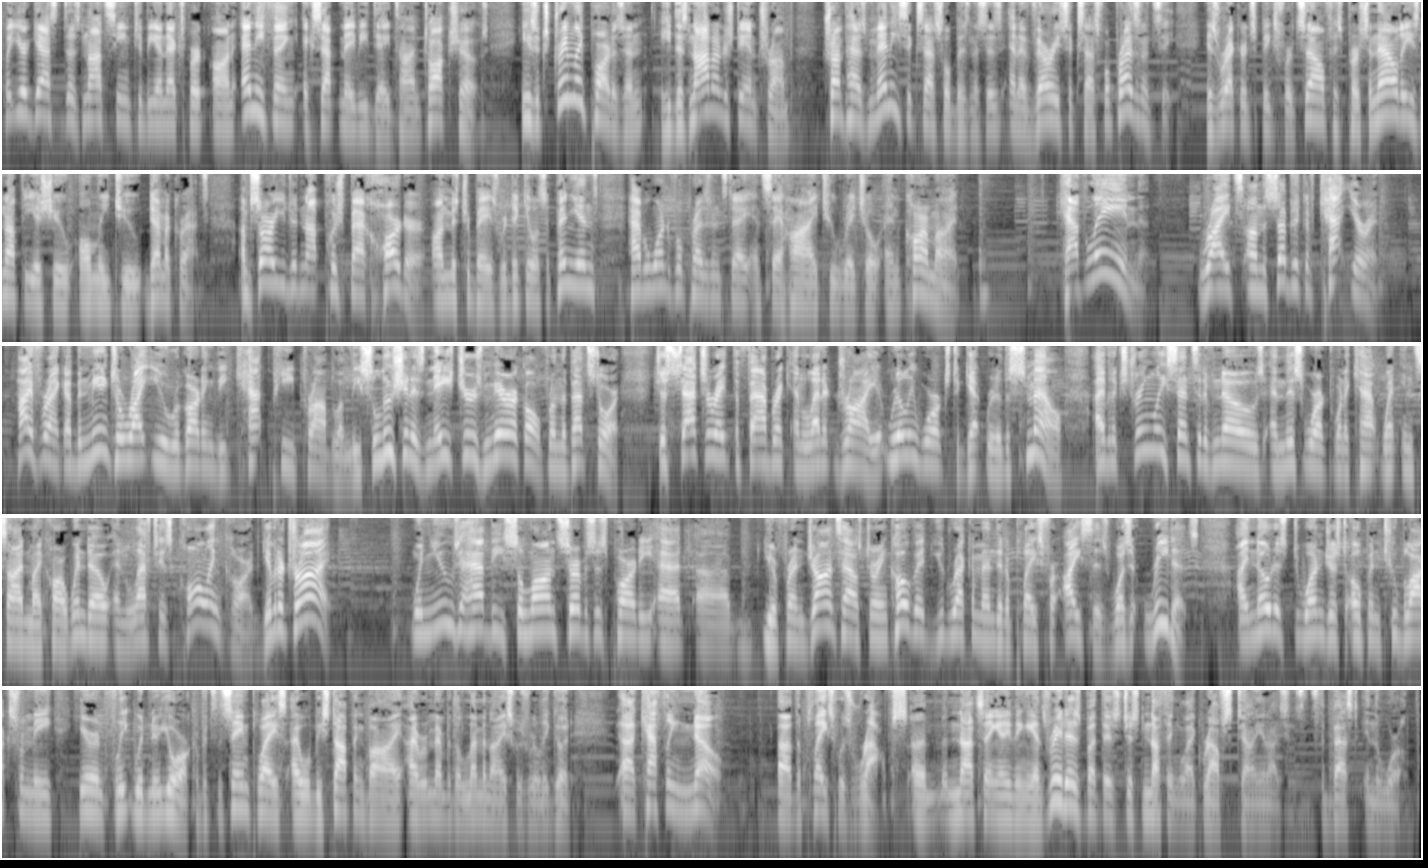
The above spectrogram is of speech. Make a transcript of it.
but your guest does not seem to be an expert on anything except maybe daytime talk shows. He's extremely partisan. He does not understand Trump. Trump has many successful businesses and a very successful presidency. His record speaks for itself. His personality is not the issue, only to Democrats. I'm sorry you did not push back harder on Mr. Bey's ridiculous opinions. Have a wonderful President's Day and say hi to Rachel and Carmine. Kathleen writes on the subject of cat urine. Hi, Frank. I've been meaning to write you regarding the cat pee problem. The solution is nature's miracle from the pet store. Just saturate the fabric and let it dry. It really works to get rid of the smell. I have an extremely sensitive nose, and this worked when a cat went inside my car window and left his calling card. Give it a try when you had the salon services party at uh, your friend John's house during COVID, you'd recommended a place for ices. Was it Rita's? I noticed one just opened two blocks from me here in Fleetwood, New York. If it's the same place, I will be stopping by. I remember the lemon ice was really good. Uh, Kathleen, no. Uh, the place was Ralph's. I'm not saying anything against Rita's, but there's just nothing like Ralph's Italian ices. It's the best in the world.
